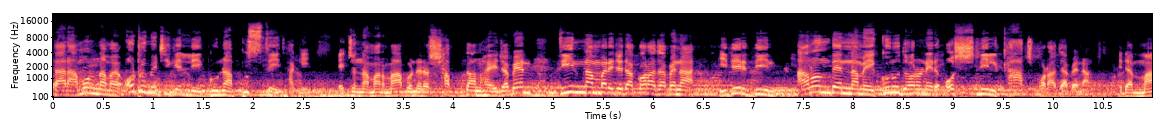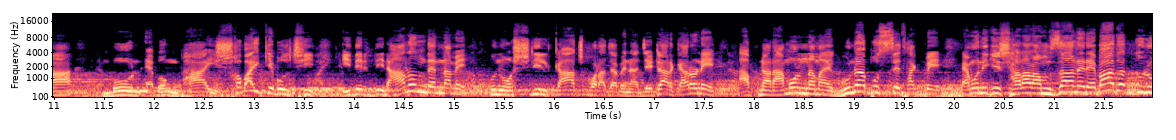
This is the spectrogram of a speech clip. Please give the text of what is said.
তার আমল নামায় অটোমেটিক্যালি গুণা পুষতেই থাকে। এর জন্য আমার মা বোনেরা সাবধান হয়ে যাবেন। তিন নম্বরে যেটা করা যাবে না, ঈদের দিন আনন্দের নামে কোনো ধরনের অশ্লীল কাজ করা যাবে না। এটা মা বোন এবং ভাই, সবাইকে বলছি, ঈদের দিন আনন্দের নামে কোনো অশ্লীল কাজ করা যাবে না, যেটার কারণে আপনার আমল নামায় গুণা পুষতে থাকবে, এমনকি সারা রমজানের এবাদতগুলো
